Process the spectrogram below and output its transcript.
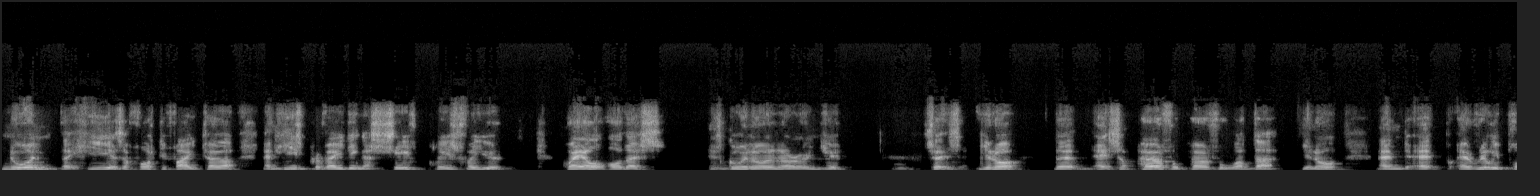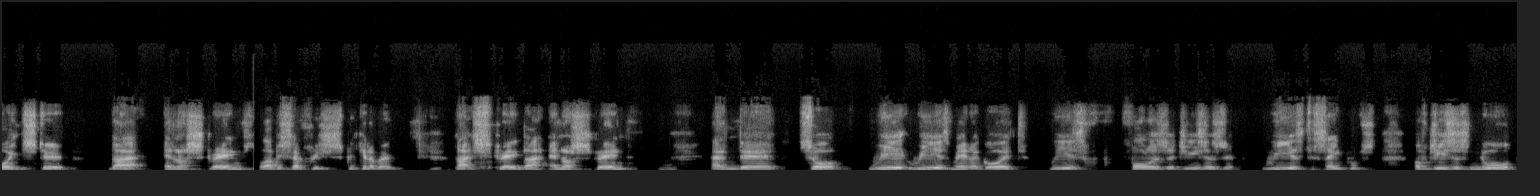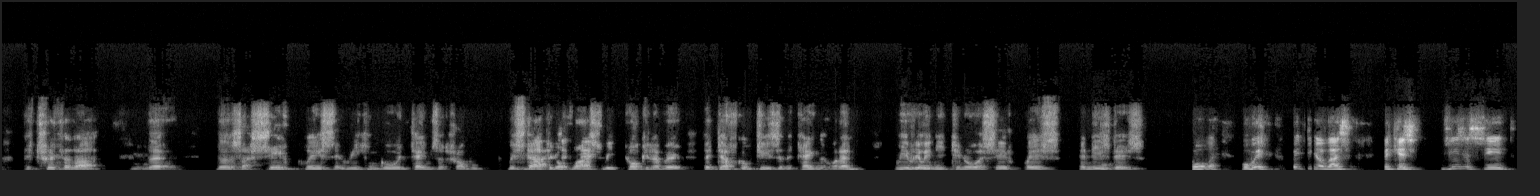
knowing that He is a fortified tower and He's providing a safe place for you while all this is going on around you. So it's you know the it's a powerful, powerful word that you know, and it it really points to that inner strength. Labi Siffre's speaking about that strength, that inner strength, and uh, so we we as men of God, we as followers of Jesus, we as disciples of Jesus know the truth of that. Mm-hmm. That there's a safe place that we can go in times of trouble. We started off last week talking about the difficulties of the time that we're in. We really need to know a safe place in these days. Totally. Well, wait, wait to hear this because Jesus said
